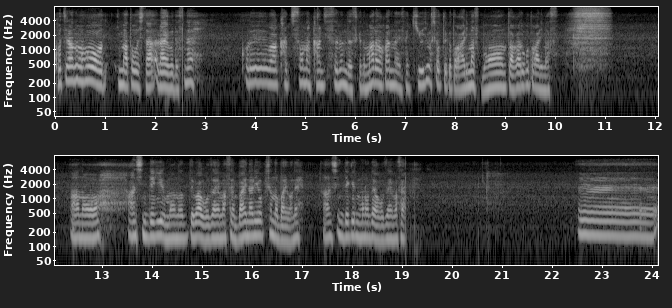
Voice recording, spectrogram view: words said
こちらの方、今通したライブですね。これは勝ちそうな感じするんですけど、まだわかんないですね。急上昇ということがあります。ボーンと上がることがあります。あの、安心できるものではございません。バイナリーオプションの場合はね、安心できるものではございません。えー、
